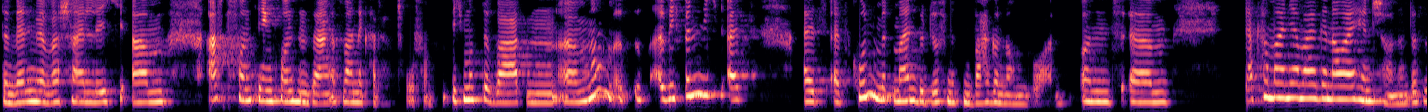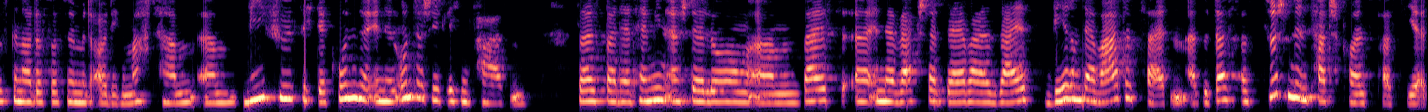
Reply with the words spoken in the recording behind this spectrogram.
dann werden mir wahrscheinlich ähm, acht von zehn Kunden sagen, es war eine Katastrophe. Ich musste warten. Ähm, ne? es ist, also ich bin nicht als als als Kunde mit meinen Bedürfnissen wahrgenommen worden. Und ähm, da kann man ja mal genauer hinschauen. Und das ist genau das, was wir mit Audi gemacht haben. Ähm, wie fühlt sich der Kunde in den unterschiedlichen Phasen? Sei es bei der Terminerstellung, ähm, sei es äh, in der Werkstatt selber, sei es während der Wartezeiten. Also das, was zwischen den Touchpoints passiert,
